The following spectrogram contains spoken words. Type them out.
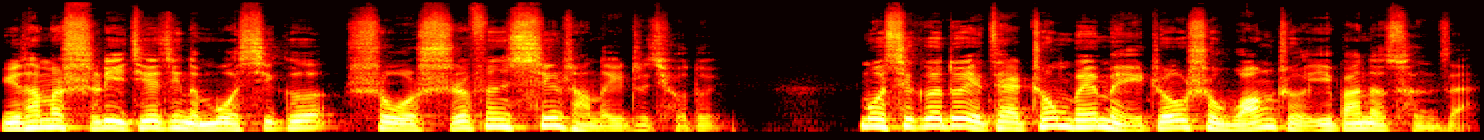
与他们实力接近的墨西哥是我十分欣赏的一支球队。墨西哥队在中北美洲是王者一般的存在，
